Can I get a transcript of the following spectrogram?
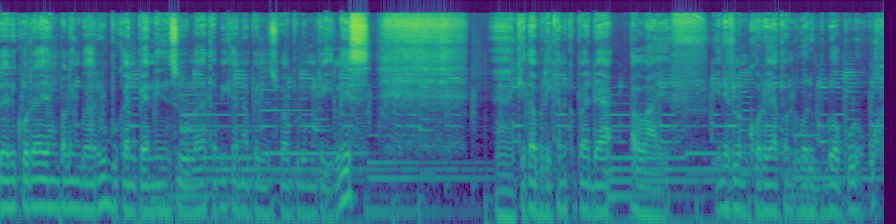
dari Korea yang paling baru bukan Peninsula tapi karena Peninsula belum rilis nah, kita berikan kepada Alive. Ini film Korea tahun 2020 uh,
